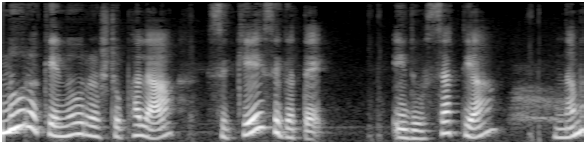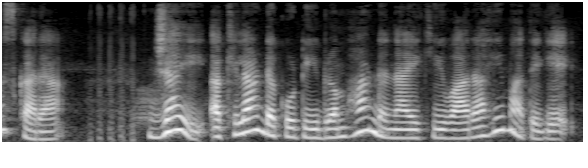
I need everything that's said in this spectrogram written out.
ನೂರಕ್ಕೆ ನೂರರಷ್ಟು ಫಲ ಸಿಕ್ಕೇ ಸಿಗತ್ತೆ. ಇದು ಸತ್ಯ. ನಮಸ್ಕಾರ. ಜೈ ಅಖಿಲಾಂಡ ಕೋಟಿ ಬ್ರಹ್ಮಾಂಡ ನಾಯಕಿ ವಾರಾಹಿ ಮಾತೆಗೆ.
